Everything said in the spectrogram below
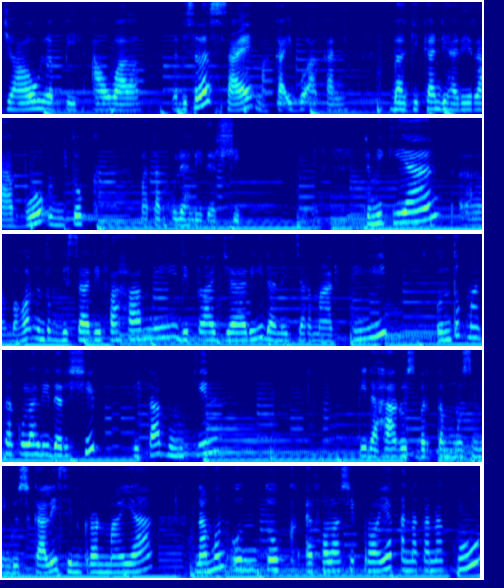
jauh lebih awal lebih selesai, maka ibu akan bagikan di hari Rabu untuk mata kuliah leadership. Demikian, eh, mohon untuk bisa difahami, dipelajari, dan dicermati. Untuk mata kuliah leadership, kita mungkin tidak harus bertemu seminggu sekali sinkron maya, namun untuk evaluasi proyek anak-anakku,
